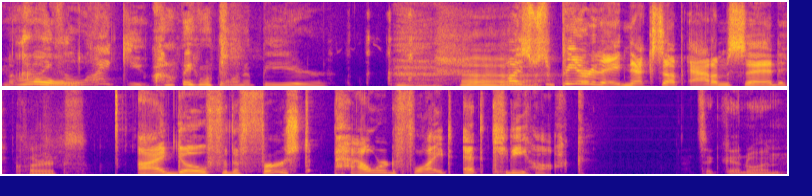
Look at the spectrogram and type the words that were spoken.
No, I don't even like you. I don't even want to be here. Am I supposed to be here today? Next up, Adam said, Clerks. I'd go for the first powered flight at Kitty Hawk. That's a good one.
